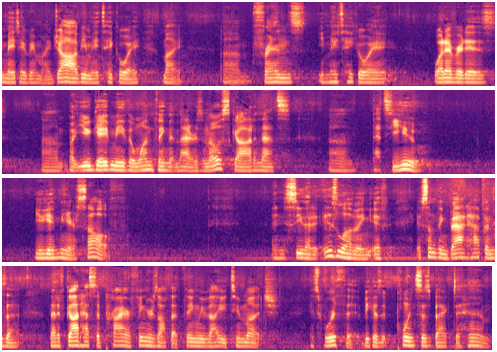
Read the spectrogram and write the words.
you may take away my job, you may take away my um, friends, you may take away whatever it is, um, but you gave me the one thing that matters most, God, and that's, um, that's you. You gave me yourself. And to see that it is loving if, if something bad happens, that, that if God has to pry our fingers off that thing we value too much, it's worth it because it points us back to Him.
